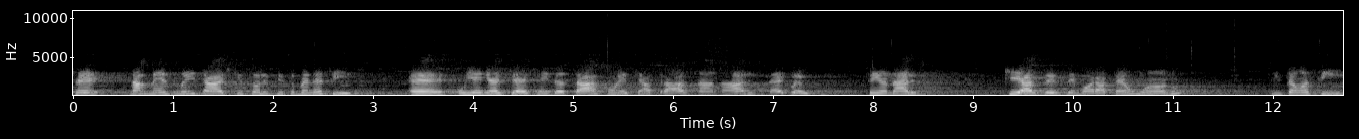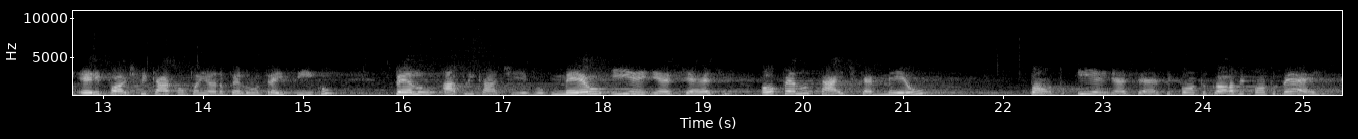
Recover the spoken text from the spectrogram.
ser na mesma idade que solicita o benefício. É, o INSS ainda está com esse atraso na análise, né, Gleuton? Tem análise que às vezes demora até um ano. Então, assim, ele pode ficar acompanhando pelo 135 pelo aplicativo Meu INSS ou pelo site, que é meu.inss.gov.br.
